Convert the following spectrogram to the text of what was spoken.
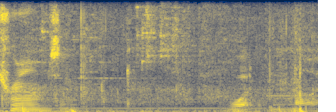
Trims and whatnot.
